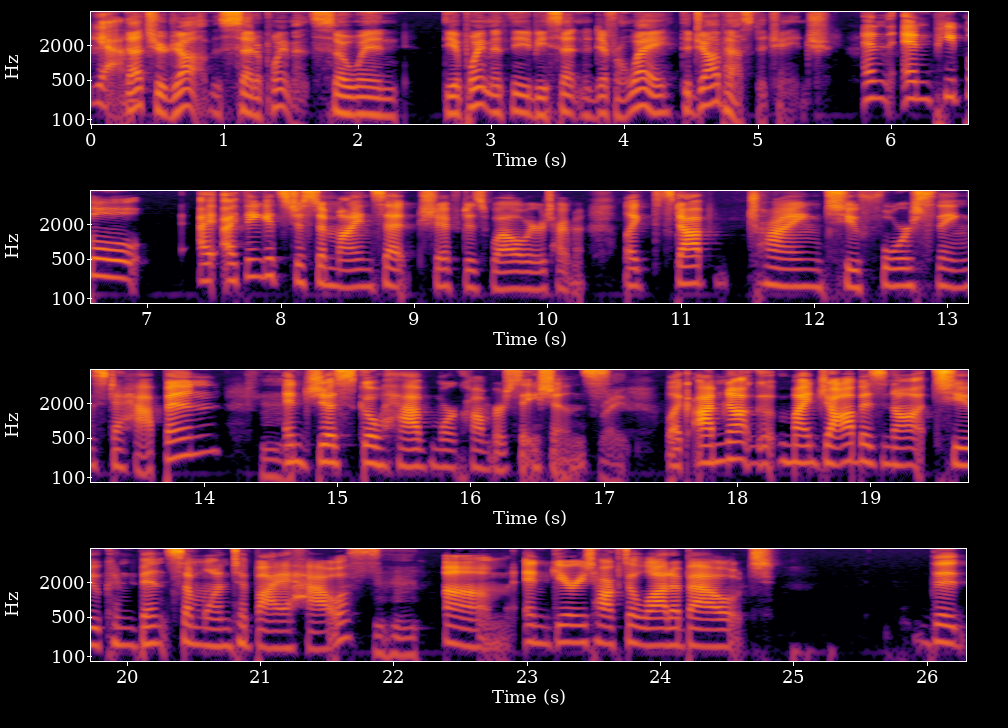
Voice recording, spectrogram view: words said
yeah That's your job. Is set appointments. So when the appointments need to be set in a different way, the job has to change. and and people I, I think it's just a mindset shift as well we were talking about like stop trying to force things to happen Hmm. and just go have more conversations Right. like i'm not my job is not to convince someone to buy a house hmm um and gary talked a lot about the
